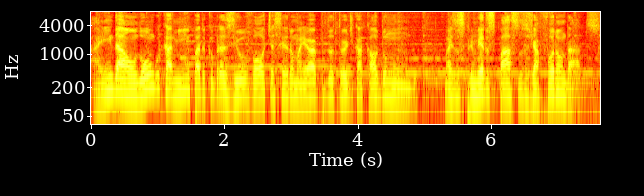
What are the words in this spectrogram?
Ainda há um longo caminho para que o Brasil volte a ser o maior produtor de cacau do mundo, mas os primeiros passos já foram dados.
